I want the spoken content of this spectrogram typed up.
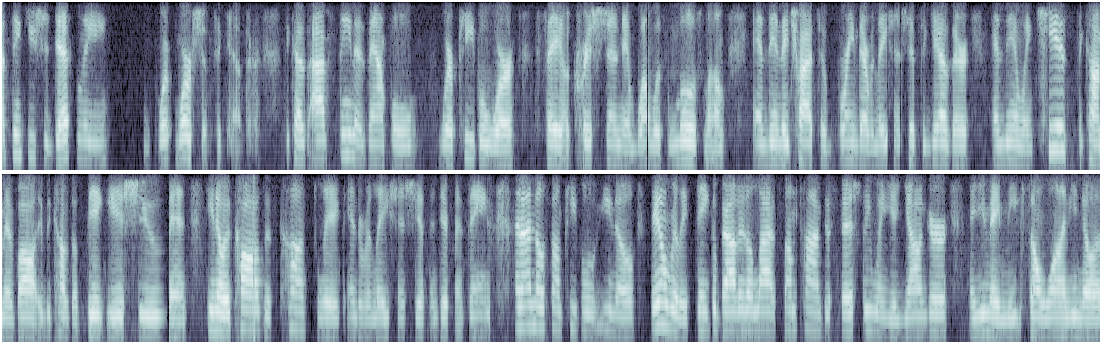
I think you should definitely wor- worship together. Because I've seen examples where people were say a Christian and one was Muslim and then they try to bring their relationship together and then when kids become involved it becomes a big issue and you know it causes conflict in the relationship and different things. And i know some people you know they don't really think about it a lot sometimes especially when you're younger and you may meet someone you know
